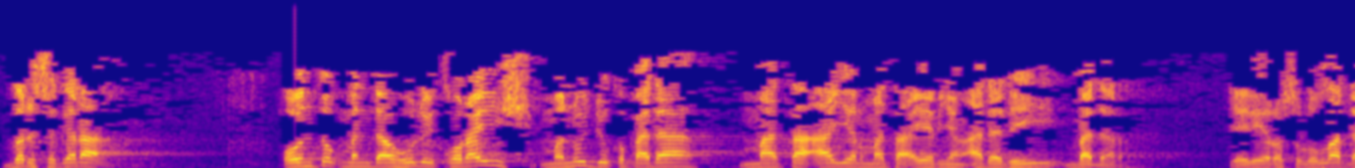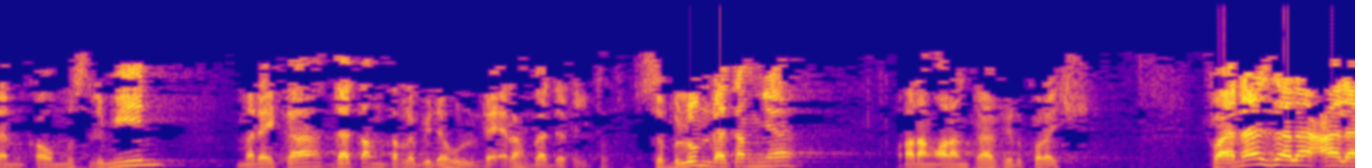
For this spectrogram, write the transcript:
bersegera untuk mendahului Quraisy menuju kepada mata air-mata air yang ada di Badar. Jadi Rasulullah dan kaum muslimin mereka datang terlebih dahulu daerah Badar itu. Sebelum datangnya orang-orang kafir Quraisy. Fanazala ala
